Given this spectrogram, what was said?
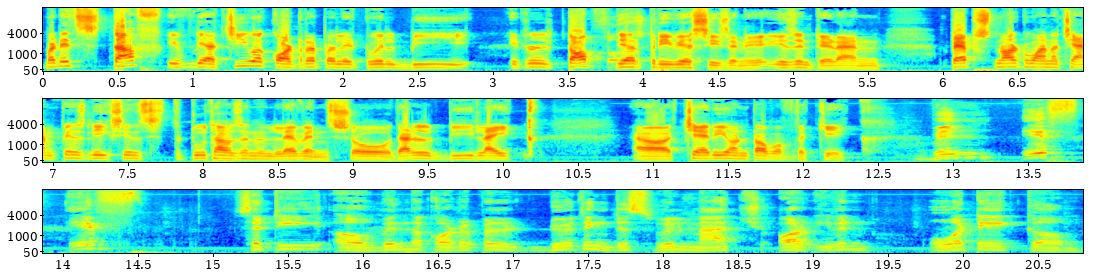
But it's tough if they achieve a quadruple. It will be it will top their previous season, isn't it? And Pep's not won a Champions League since the 2011, so that'll be like uh, cherry on top of the cake. Will if if City uh, win the quadruple, do you think this will match or even overtake um,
